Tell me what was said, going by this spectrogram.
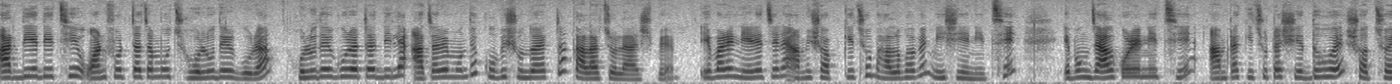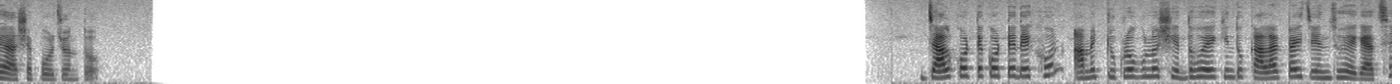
আর দিয়ে দিচ্ছি ওয়ান ফোর চা চামচ হলুদের গুঁড়া। হলুদের গুঁড়াটা দিলে আচারের মধ্যে খুবই সুন্দর একটা কালার চলে আসবে। এবারে নেড়ে চেড়ে আমি সব কিছু ভালোভাবে মিশিয়ে নিচ্ছি এবং জাল করে নিচ্ছি, আমটা কিছুটা সেদ্ধ হয়ে স্বচ্ছ হয়ে আসা পর্যন্ত। জাল করতে করতে দেখুন, আমের টুকরোগুলো সেদ্ধ হয়ে কিন্তু কালারটাই চেঞ্জ হয়ে গেছে,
